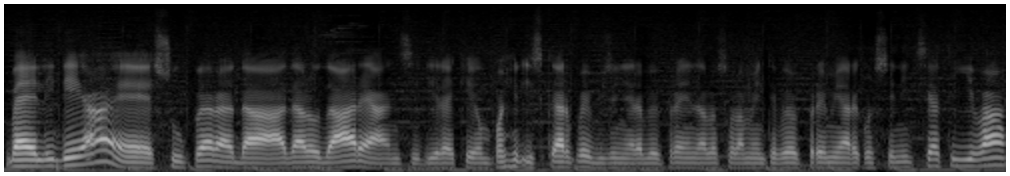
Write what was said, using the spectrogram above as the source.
Beh, l'idea è super da, da, lodare, anzi direi che un paio di scarpe bisognerebbe prenderlo solamente per premiare questa iniziativa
